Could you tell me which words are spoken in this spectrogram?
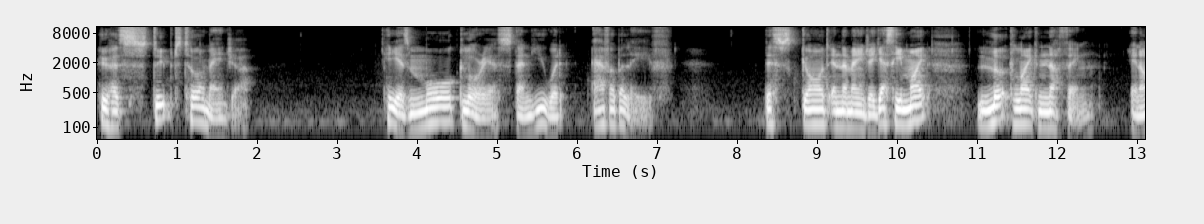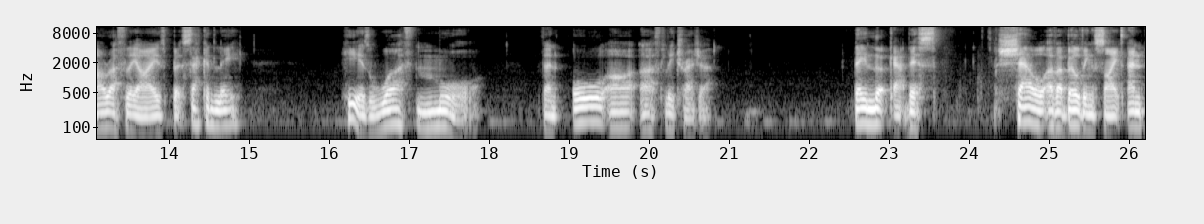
who has stooped to a manger. He is more glorious than you would ever believe. This God in the manger, yes, he might look like nothing in our earthly eyes, but secondly, he is worth more than all our earthly treasure. They look at this shell of a building site, and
